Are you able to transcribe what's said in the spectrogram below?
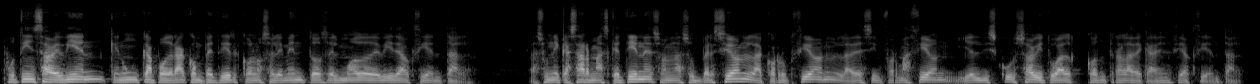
Putin sabe bien que nunca podrá competir con los elementos del modo de vida occidental. Las únicas armas que tiene son la subversión, la corrupción, la desinformación y el discurso habitual contra la decadencia occidental.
